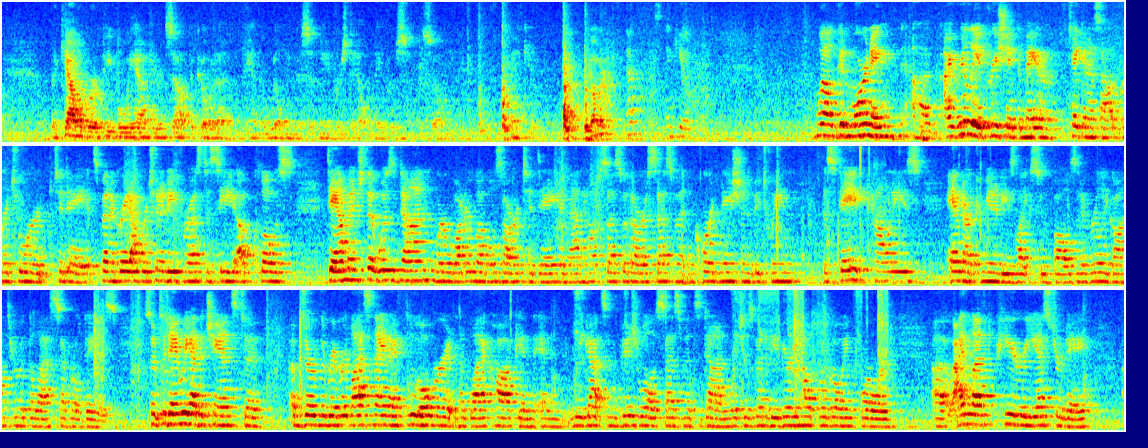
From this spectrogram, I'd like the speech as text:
the caliber of people we have here in South Dakota and the willingness of neighbors to help neighbors. So, thank you. Governor? Yep, Thank you. Well, good morning. Uh, I really appreciate the mayor taking us out for a tour today. It's been a great opportunity for us to see up close damage that was done, where water levels are today, and that helps us with our assessment and coordination between the state, counties, and our communities like Sioux Falls that have really gone through it the last several days. So today we had the chance to observe the river. Last night I flew over it in the Black Hawk and, and we got some visual assessments done, which is gonna be very helpful going forward. Uh, I left Pierre yesterday,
